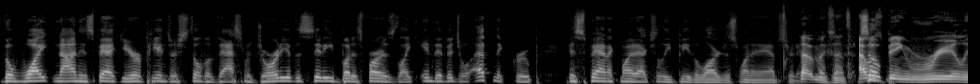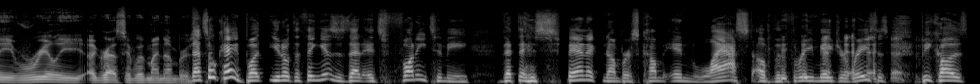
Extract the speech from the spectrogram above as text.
the white non-Hispanic Europeans are still the vast majority of the city. But as far as like individual ethnic group, Hispanic might actually be the largest one in Amsterdam. That would make sense. I So- was being really, really aggressive with my numbers. That's okay, but you know the thing is, is that it's funny to me that the Hispanic numbers come in last of the three major races because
